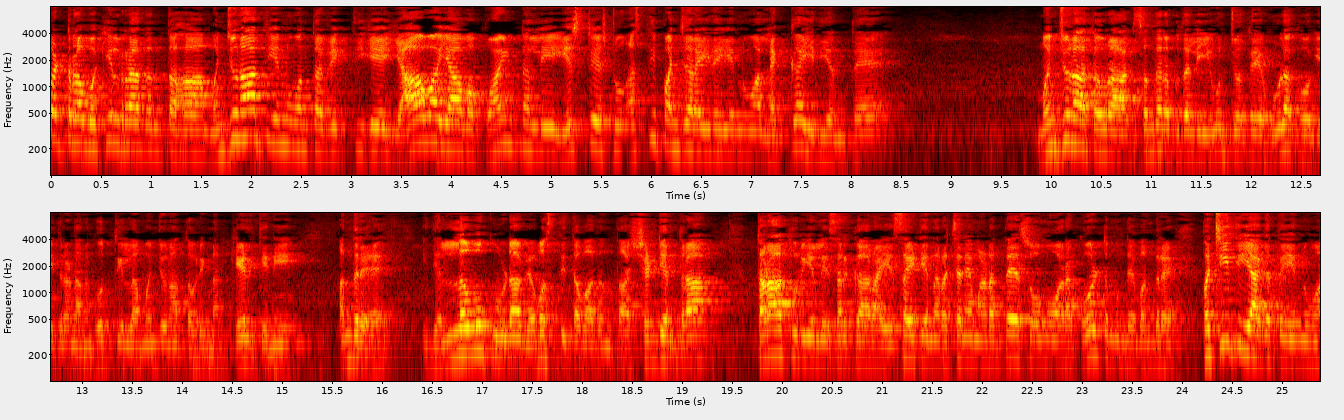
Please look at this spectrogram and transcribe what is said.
ಭಟ್ರ ವಕೀಲರಾದಂತಹ ಮಂಜುನಾಥ್ ಎನ್ನುವಂಥ ವ್ಯಕ್ತಿಗೆ ಯಾವ ಯಾವ ಪಾಯಿಂಟ್ನಲ್ಲಿ ಎಷ್ಟೆಷ್ಟು ಅಸ್ಥಿ ಪಂಜರ ಇದೆ ಎನ್ನುವ ಲೆಕ್ಕ ಇದೆಯಂತೆ. ಮಂಜುನಾಥ್ ಅವರ ಸಂದರ್ಭದಲ್ಲಿ ಇವನ್ ಜೊತೆ ಹೂಳಕ್ಕೆ ಹೋಗಿದ್ರೆ ನನಗೆ ಗೊತ್ತಿಲ್ಲ. ಮಂಜುನಾಥ್ ಅವ್ರಿಗೆ ನಾನು ಕೇಳ್ತೀನಿ. ಅಂದ್ರೆ ಇದೆಲ್ಲವೂ ಕೂಡ ವ್ಯವಸ್ಥಿತವಾದಂತಹ ಷಡ್ಯಂತ್ರ. ತರಾತುರಿಯಲ್ಲಿ ಸರ್ಕಾರ ಎಸ್ ಐ ಟಿಯನ್ನು ರಚನೆ ಮಾಡುತ್ತೆ. ಸೋಮವಾರ ಕೋರ್ಟ್ ಮುಂದೆ ಬಂದ್ರೆ ಪಚೀತಿಯಾಗತ್ತೆ ಎನ್ನುವ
